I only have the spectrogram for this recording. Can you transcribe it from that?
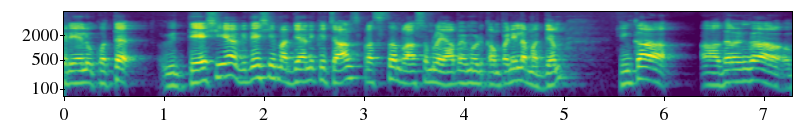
చర్యలు. కొత్త వి- దేశీయ విదేశీ మద్యానికి ఛాన్స్. ప్రస్తుతం రాష్ట్రంలో యాభై మూడు కంపెనీల మద్యం. ఇంకా అదనంగా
